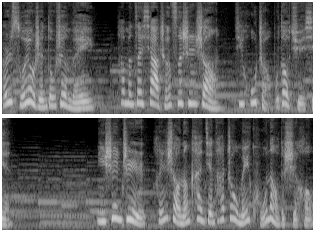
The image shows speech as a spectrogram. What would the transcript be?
而所有人都认为他们在夏承思身上几乎找不到缺陷。你甚至很少能看见他皱眉苦恼的时候，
